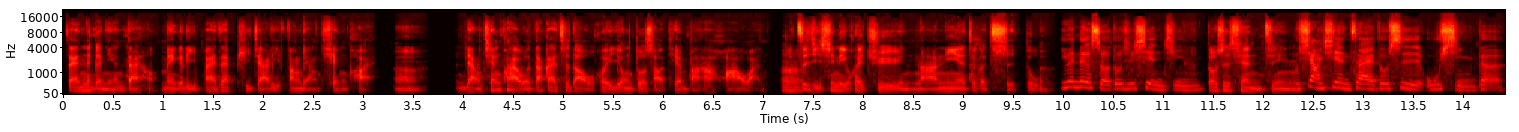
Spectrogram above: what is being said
在那个年代哈，每个礼拜在皮夹里放两千块，嗯，两千块我大概知道我会用多少天把它花完，嗯、我自己心里会去拿捏这个尺度，因为那个时候都是现金，都是现金，不像现在都是无形的。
